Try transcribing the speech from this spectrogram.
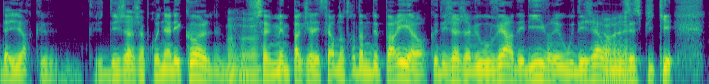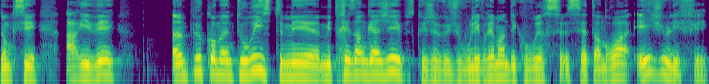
d'ailleurs que, que, déjà j'apprenais à l'école. Mhm. Je savais même pas que j'allais faire Notre-Dame de Paris alors que déjà j'avais ouvert des livres et où déjà on nous expliquait. Donc c'est arrivé un peu comme un touriste, mais, mais très engagé, parce que je, je voulais vraiment découvrir cet endroit, et je l'ai fait.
